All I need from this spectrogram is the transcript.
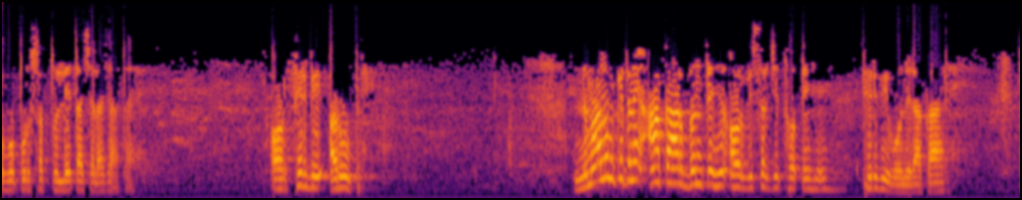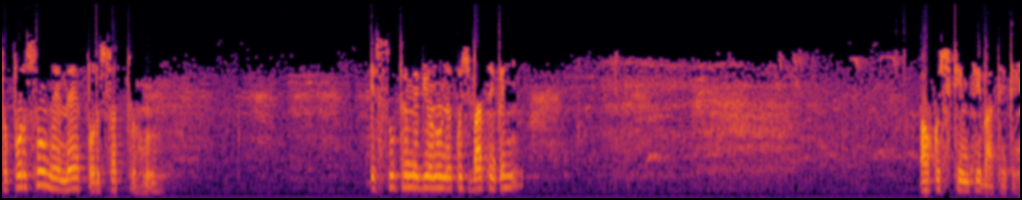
वो पुरुषत्व लेता चला जाता है। और फिर भी अरूप है। न मालूम कितने आकार बनते हैं और विसर्जित होते हैं, फिर भी वो निराकार है। तो पुरुषों में मैं पुरुषत्व हूँ। इस सूत्र में भी उन्होंने कुछ बातें कही। और कुछ कीमती बातें कही।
